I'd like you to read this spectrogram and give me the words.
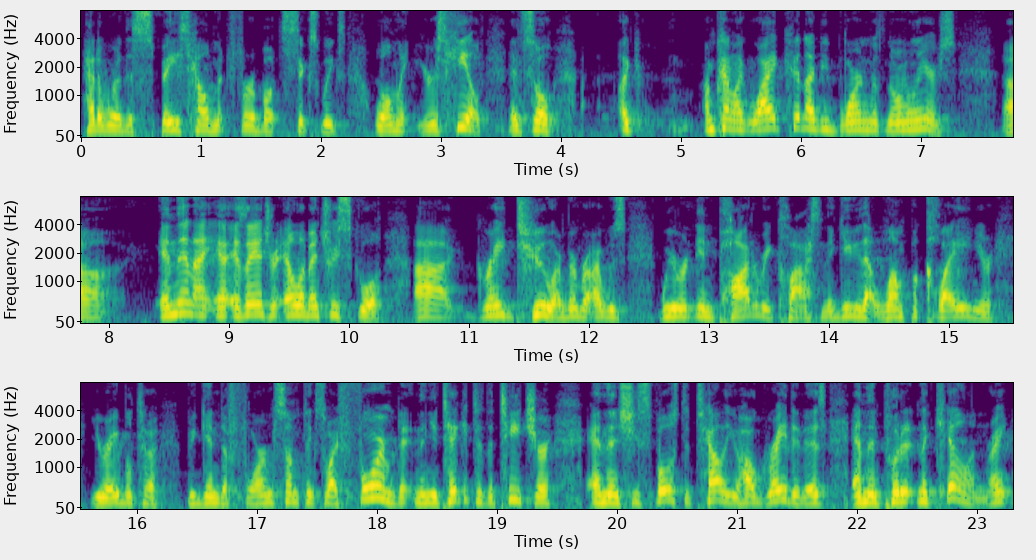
had to wear the space helmet for about six weeks while my ears healed. And so, like, I'm kind of like, why couldn't I be born with normal ears? Uh, and then I, as I entered elementary school, uh, grade two, I remember I was, we were in pottery class and they give you that lump of clay and you're, you're able to begin to form something. So I formed it and then you take it to the teacher and then she's supposed to tell you how great it is and then put it in the kiln, right?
